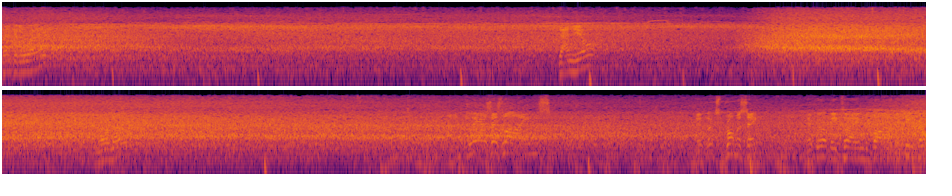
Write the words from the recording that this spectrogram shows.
Take it away. Daniel. Rolo. Clears his lines. It looks promising. It will be claimed by the keeper.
